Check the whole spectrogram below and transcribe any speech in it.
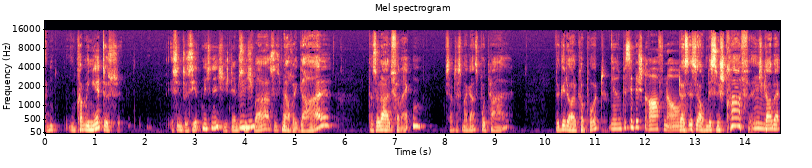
ein kombiniertes, es interessiert mich nicht, ich nehme es mhm. nicht wahr, es ist mir auch egal, da soll er halt verrecken. Ich sage das mal ganz brutal. Da geht er halt kaputt. Ja, so ein bisschen bestrafen auch. Das ist ja auch ein bisschen Strafe. Mhm. Ich glaube,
